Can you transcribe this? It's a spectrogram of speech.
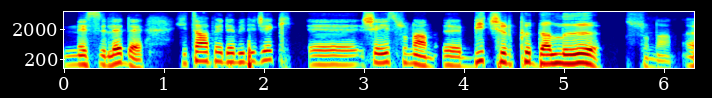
nesile de hitap edebilecek e, şeyi sunan e, bir çırpıdalığı sunan e,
